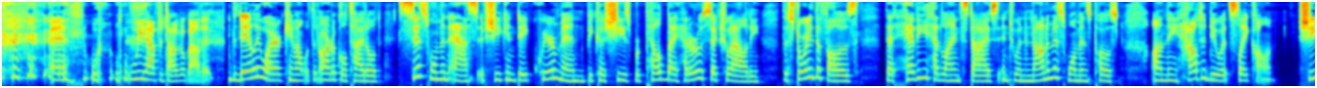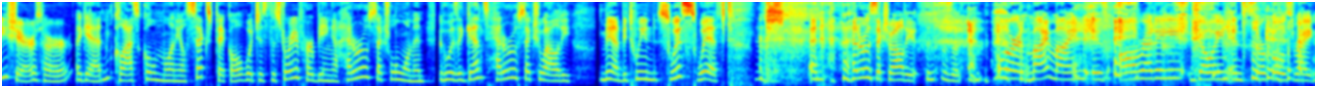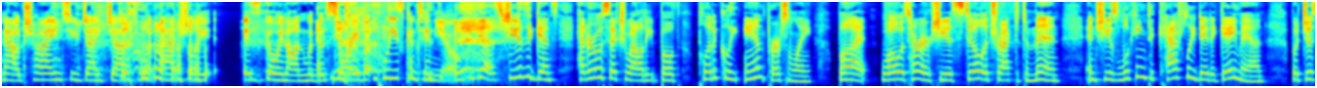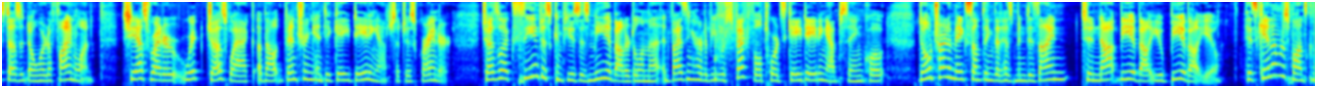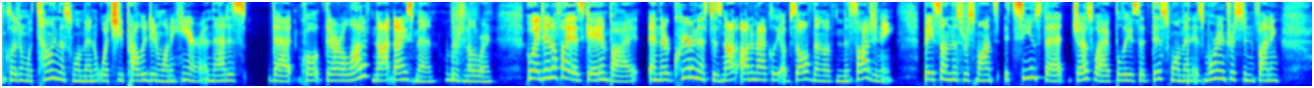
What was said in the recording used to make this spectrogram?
and we have to talk about it. The Daily Wire came out with an article titled Cis Woman Asks If She Can Date Queer Men Because She's Repelled by Heterosexuality. The story that follows that heavy headlines dives into an anonymous woman's post on the How to Do It Slate column. She shares her, again, classical millennial sex pickle, which is the story of her being a heterosexual woman who is against heterosexuality. Man, between Swiss Swift and heterosexuality, this is a. Lauren, my mind is already going in circles right now, trying to digest what actually is going on with this story, but please continue. yes, she is against heterosexuality, both politically and personally. But woe is her, she is still attracted to men, and she is looking to casually date a gay man, but just doesn't know where to find one. She asked writer Rick Juzwiak about venturing into gay dating apps such as Grindr. Juzwiak seemed as confused as me about her dilemma, advising her to be respectful towards gay dating apps, saying, quote, Don't try to make something that has been designed to not be about you be about you. His candid response concluded with telling this woman what she probably didn't want to hear, and that is that, quote, there are a lot of not nice men, well, there's another word, who identify as gay and bi, and their queerness does not automatically absolve them of misogyny. Based on this response, it seems that Juzwiak believes that this woman is more interested in finding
